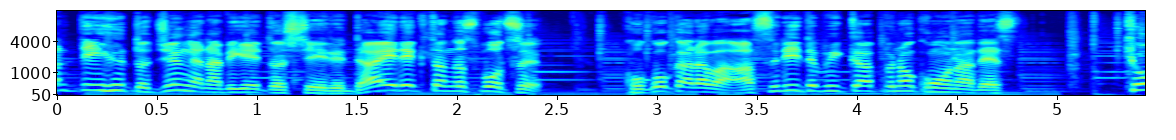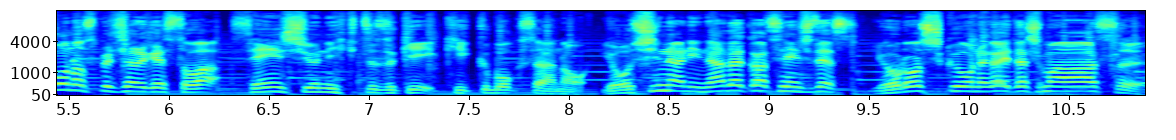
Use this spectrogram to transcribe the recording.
ンティーフット潤がナビゲートしているダイレクトスポーツ。ここからはアスリートピックアップのコーナーです。今日のスペシャルゲストは先週に引き続きキックボクサーの吉成名高選手です。よろしくお願いいたします。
